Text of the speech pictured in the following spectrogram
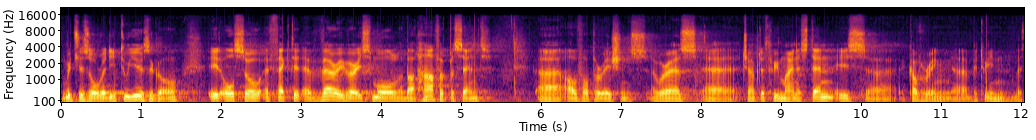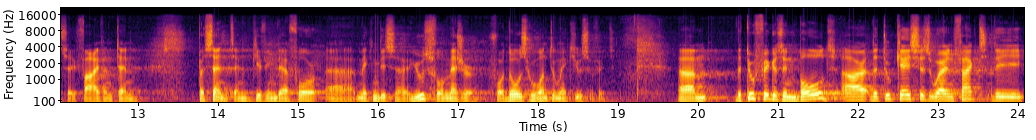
which is already two years ago, it also affected a very, very small, about half a percent uh, of operations, whereas uh, chapter 3 minus 10 is uh, covering uh, between, let's say, 5 and 10 percent, and giving, therefore, uh, making this a useful measure for those who want to make use of it. Um, the two figures in bold are the two cases where, in fact, the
